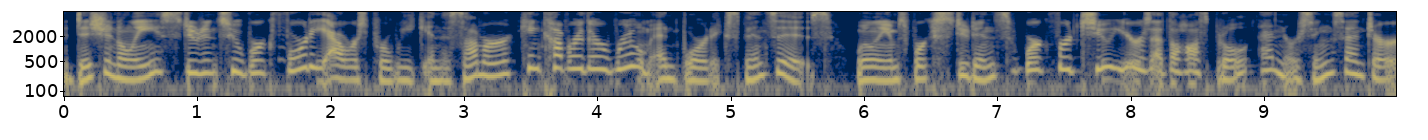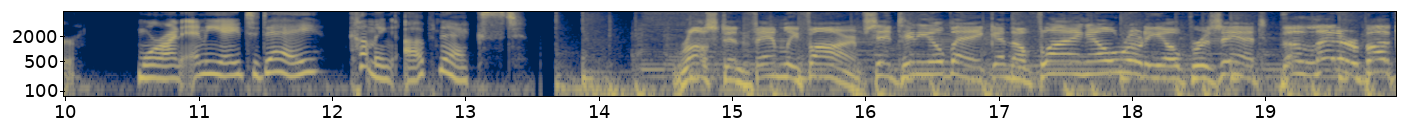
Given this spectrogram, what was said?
Additionally, students who work 40 hours per week in the summer can cover their room and board expenses. Williams Works students work for two years at the hospital and nursing center. More on NEA today, coming up next. Ralston Family Farm, Centennial Bank, and the Flying L Rodeo present the Letterbuck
